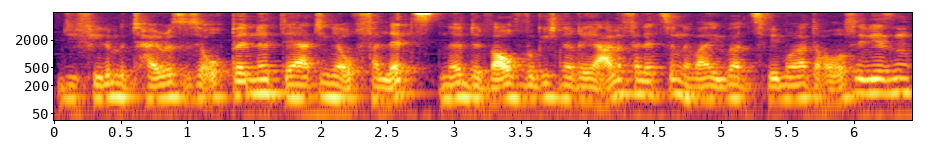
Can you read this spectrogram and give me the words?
Die Fehde mit Tyrus ist ja auch beendet. Der hat ihn ja auch verletzt. Ne? Das war auch wirklich eine reale Verletzung. Der war über zwei Monate raus gewesen.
